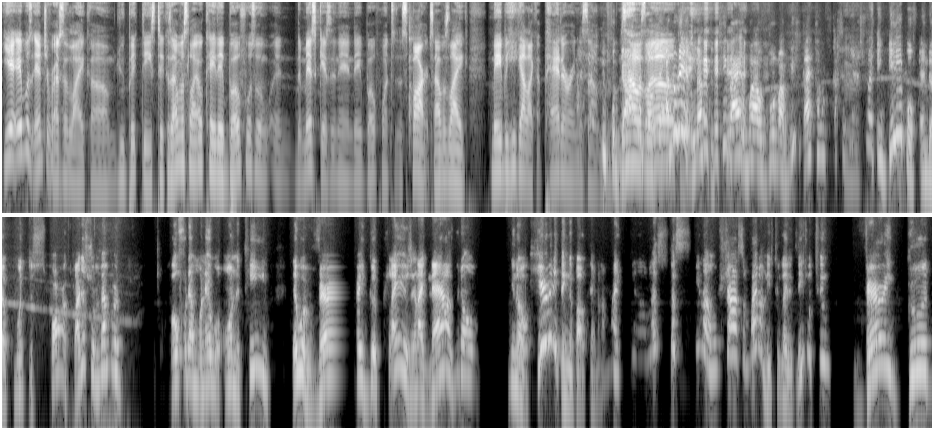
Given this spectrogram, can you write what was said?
yeah, it was interesting. Like um, you picked these two because I was like, okay, they both was in, in the Mystics, and then they both went to the Sparks. I was like, maybe he got like a pattern or I something. So I was like, that. I oh, knew they had okay. left the team. I, when I was doing my research, I told I said, yeah, that's right. They did both end up with the Sparks. But I just remember both of them when they were on the team, they were very, very good players. And like now you don't, you know, hear anything about them. And I'm like, you know, let's let's, you know, shine some light on these two ladies. These were two very good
